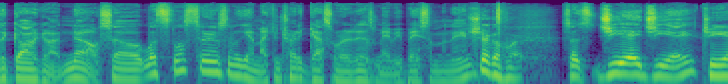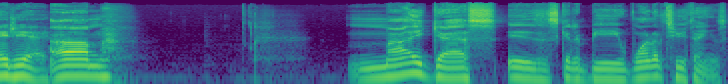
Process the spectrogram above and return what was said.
The Gaga. No. So let's let's turn this into a game. I can try to guess what it is, maybe based on the name. Sure, go for it. So it's G A G A. G A G A. Um, my guess is gonna be one of two things:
